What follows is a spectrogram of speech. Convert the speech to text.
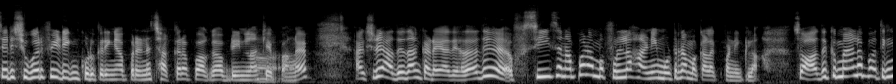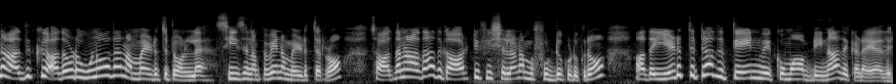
சரி சுகர் ஃபீடிங் கொடுக்குறீங்க அப்புறம் என்ன சக்கரை பாகு அப்படின்லாம் கேட்பாங்க. ஆக்சுவலி அதுதான் கிடையாது. அதாவது சீசன் அப்போ நம்ம ஃபுல்லாக ஹனி மட்டும் நம்ம கலெக்ட் பண்ணிக்கலாம். ஸோ அதுக்கு மேலே பார்த்தீங்கன்னா அதுக்கு அதோட உணவை தான் நம்ம எடுத்துட்டோம்ல. சீசன் அப்போவே நம்ம எடுத்துடுறோம். ஸோ அதனால தான் அதுக்கு ஆர்டிஃபிஷியலாக நம்ம ஃபுட்டு கொடுக்குறோம். அதை எடுத்துட்டு அது தேன் வைக்குமா அப்படின்னா அது கிடையாது.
